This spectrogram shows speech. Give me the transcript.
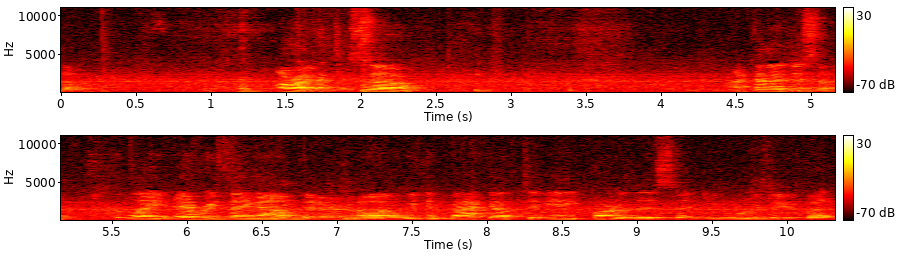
So, all right, so I kind of just have laid everything out there. Uh, we can back up to any part of this that you want to, but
